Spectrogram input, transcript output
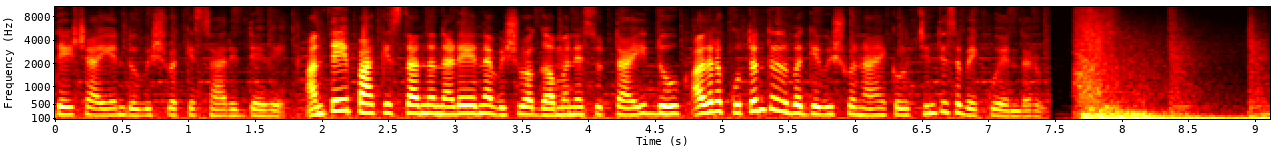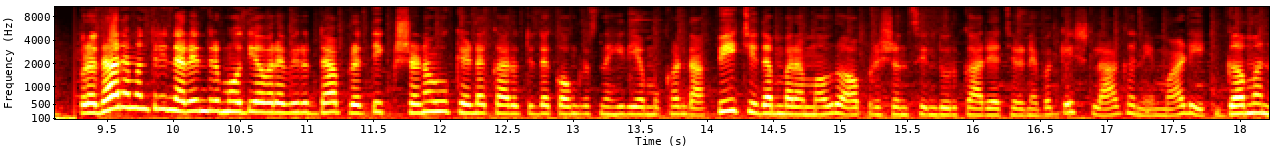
ದೇಶ ಎಂದು ವಿಶ್ವಕ್ಕೆ ಸಾರಿದ್ದೇವೆ. ಅಂತೆಯೇ ಪಾಕಿಸ್ತಾನದ ನಡೆಯನ್ನ ವಿಶ್ವ ಗಮನಿಸುತ್ತಾ ಇದ್ದು, ಅದರ ಕುತಂತ್ರದ ಬಗ್ಗೆ ವಿಶ್ವ ನಾಯಕರು ಚಿಂತಿಸಬೇಕು ಎಂದರು. ಪ್ರಧಾನಮಂತ್ರಿ ನರೇಂದ್ರ ಮೋದಿ ಅವರ ವಿರುದ್ಧ ಪ್ರತಿ ಕ್ಷಣವೂ ಕೆಣಕಾರುತ್ತಿದ್ದ ಕಾಂಗ್ರೆಸ್ನ ಹಿರಿಯ ಮುಖಂಡ ಪಿ ಚಿದಂಬರಂ ಅವರು ಆಪರೇಷನ್ ಸಿಂಧೂರ್ ಕಾರ್ಯಾಚರಣೆ ಬಗ್ಗೆ ಶ್ಲಾಘನೆ ಮಾಡಿ ಗಮನ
